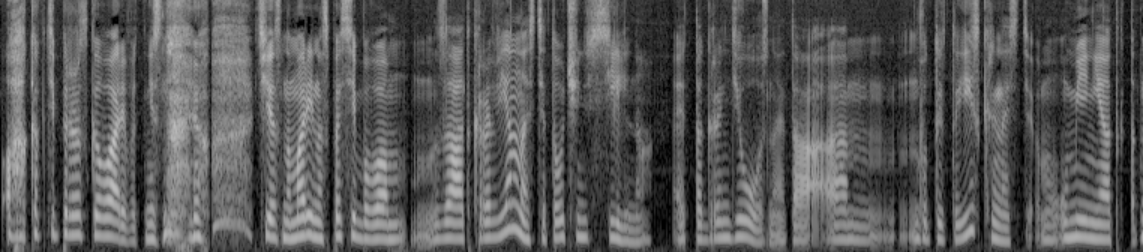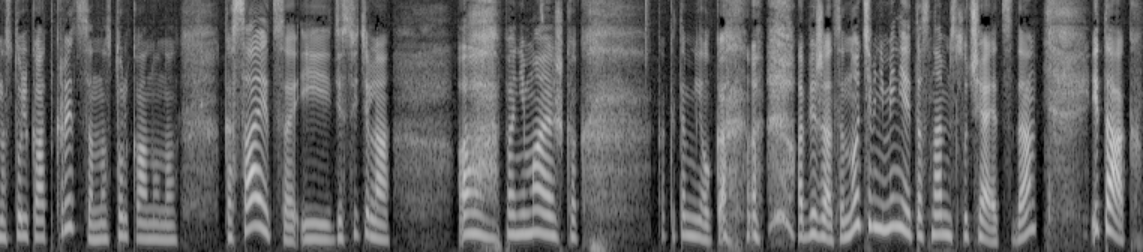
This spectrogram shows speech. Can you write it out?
а как теперь разговаривать, не знаю. Честно, Марина, спасибо вам за откровенность. Это очень сильно. Это грандиозно. Это ам, вот эта искренность, умение от- от- настолько открыться, настолько оно нас касается, и действительно а, понимаешь, как, как это мелко обижаться. Но, тем не менее, это с нами случается, да? Итак,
